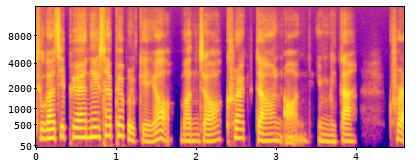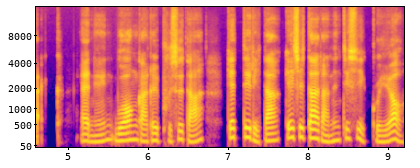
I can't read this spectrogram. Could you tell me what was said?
두 가지 표현을 살펴볼게요. 먼저 crack down on 입니다. crack 에는 무언가를 부수다, 깨뜨리다, 깨지다 라는 뜻이 있고요.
